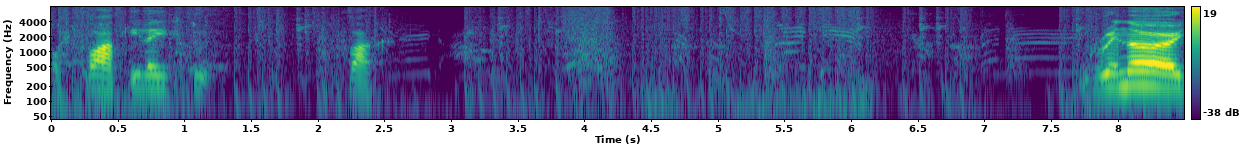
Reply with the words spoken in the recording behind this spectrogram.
O fuck, ile ich tu... Fuck. Grenade!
